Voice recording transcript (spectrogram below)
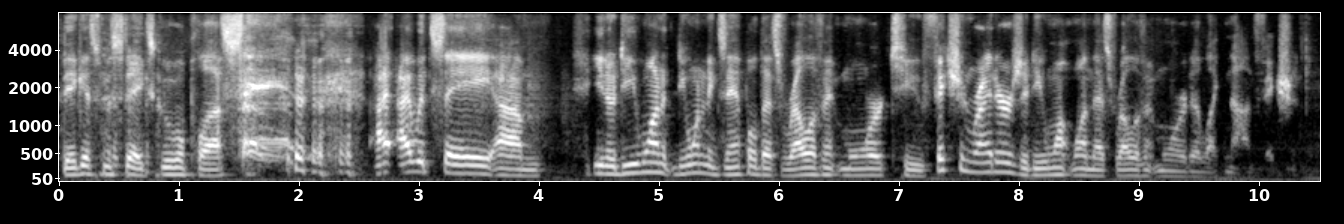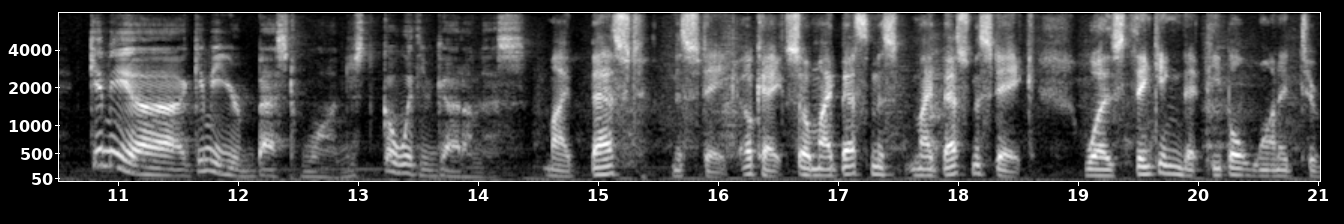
biggest mistakes, Google Plus. I, I, would say um, you know do you want do you want an example that's relevant more to fiction writers or do you want one that's relevant more to like nonfiction? Give me a give me your best one. Just go with your gut on this. My best mistake. Okay so my best mis- my best mistake was thinking that people wanted to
